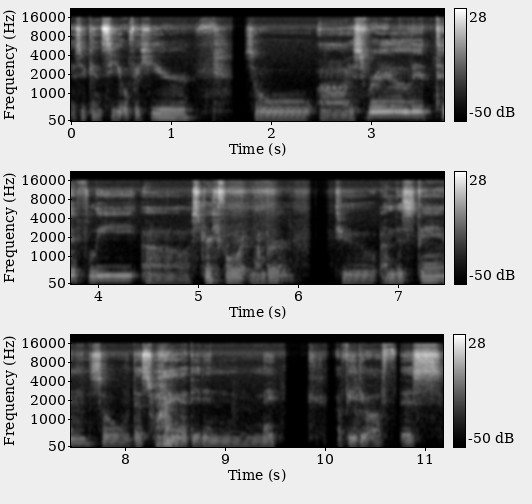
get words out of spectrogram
as you can see over here. So uh, it's relatively uh, straightforward number to understand. So that's why I didn't make a video of this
